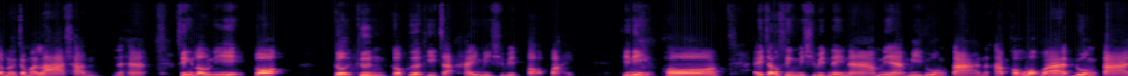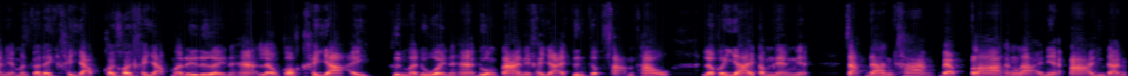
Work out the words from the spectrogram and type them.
กำลังจะมาล่าฉันนะฮะสิ่งเหล่านี้ก็เกิดขึ้นก็เพื่อที่จะให้มีชีวิตต่อไป ทีนี้พอ ไอ้เจ้าสิ่งมีชีวิตในน้ำเนี่ยมีดวงตานะครับเขาก็บอกว่าดวงตาเนี่ยมันก็ได้ขยับค่อยๆ ขยับมาเรื่อยๆนะฮะแล้วก็ขยายขึ้นมาด้วยนะฮะดวงตาเนี่ยขยายขึ้นเกือบ 3 เท่า แล้วก็ย้ายตำแหน่งเนี่ยจากด้านข้างแบบปลาทั้งหลายเนี่ยตาอยู่ด้าน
